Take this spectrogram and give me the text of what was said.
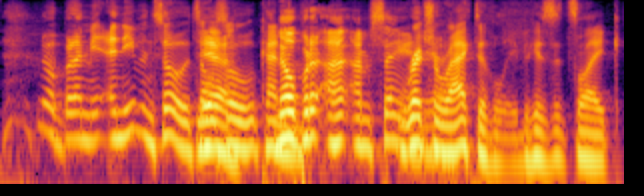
no, but I mean, and even so, it's Yeah. also kind no, of but I, I'm saying retroactively because it's like.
